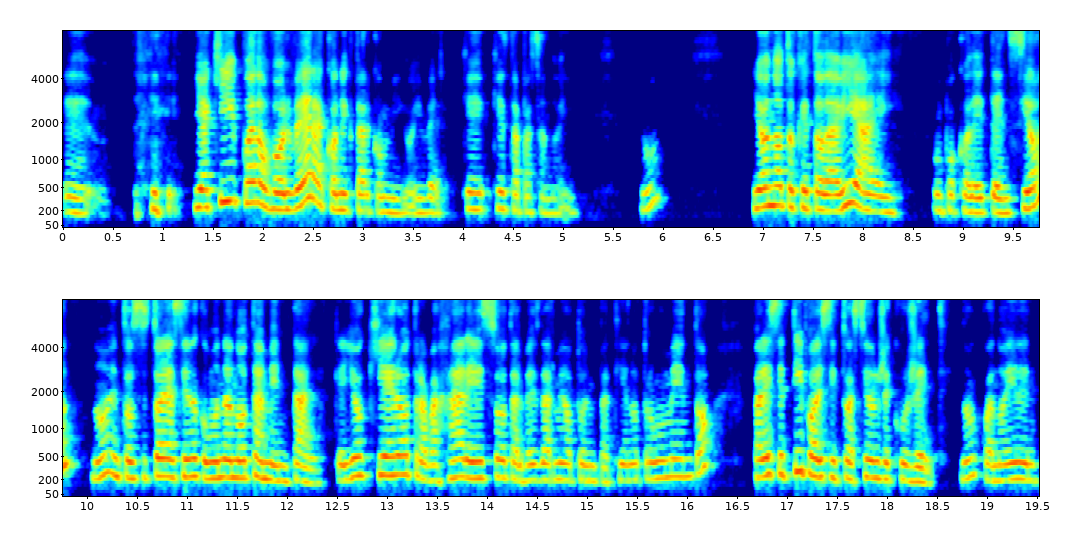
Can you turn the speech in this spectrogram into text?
Eh, y aquí puedo volver a conectar conmigo y ver qué, qué, está pasando ahí, ¿no? Yo noto que todavía hay un poco de tensión, ¿no? Entonces estoy haciendo como una nota mental, que yo quiero trabajar eso, tal vez darme autoempatía en otro momento, para ese tipo de situación recurrente, ¿no? Cuando hay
